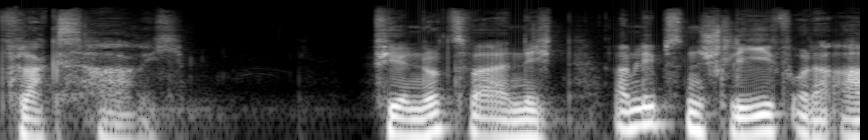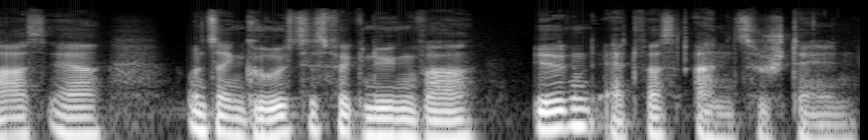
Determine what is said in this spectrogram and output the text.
flachshaarig. Viel Nutz war er nicht, am liebsten schlief oder aß er, und sein größtes Vergnügen war, irgendetwas anzustellen.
